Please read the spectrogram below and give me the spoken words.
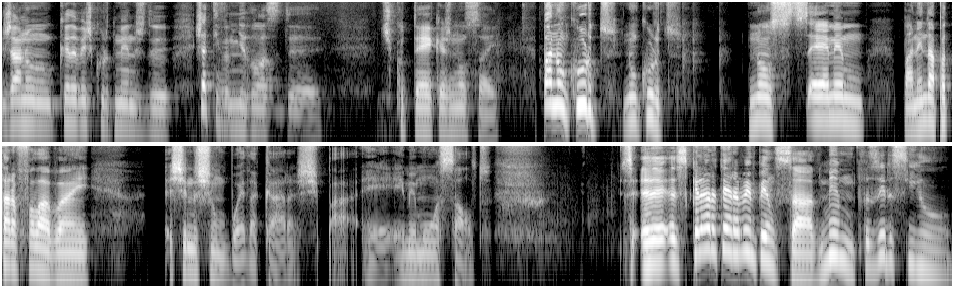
já não, cada vez curto menos de. Já tive a minha dose de discotecas, não sei. Pá, não curto, não curto. Não é mesmo. Pá, nem dá para estar a falar bem. As cenas são bué da caras. Pá, é, é mesmo um assalto. Se, uh, se calhar até era bem pensado, mesmo fazer assim um.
